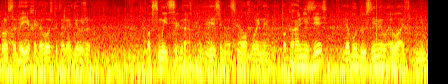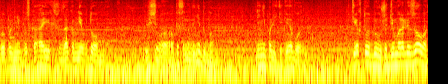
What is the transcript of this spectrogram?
Просто доехать до госпиталя, где уже смыть себя, если я смог войны. Пока они здесь, я буду с ними воевать, не, не пуская их сюда ко мне в дом. И все, об остальном я не думаю. Я не политик, я воин. Те, кто ну, уже деморализован,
